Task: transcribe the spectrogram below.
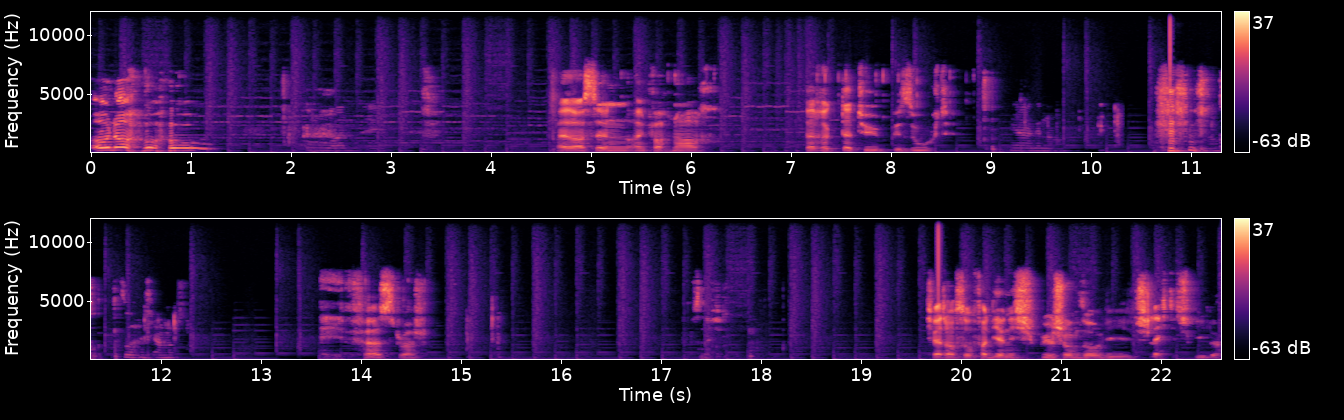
Oh no. Oh Mann, ey. Also hast du denn einfach nach verrückter Typ gesucht. Ja, genau. So nicht anders. Ey, First Rush. Gibt's nicht. Ich werde auch so verlieren, ich spüre schon so, wie schlecht ich spiele.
